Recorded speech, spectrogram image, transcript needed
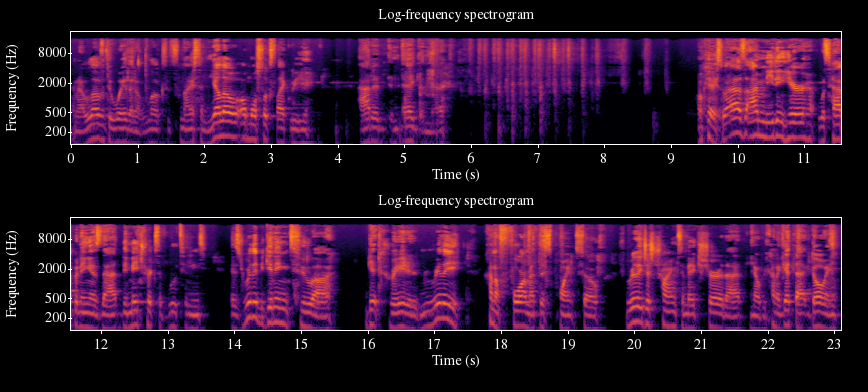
And I love the way that it looks. It's nice and yellow, almost looks like we added an egg in there. Okay, so as I'm kneading here, what's happening is that the matrix of glutens is really beginning to uh, get created and really kind of form at this point. So really just trying to make sure that, you know, we kind of get that going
